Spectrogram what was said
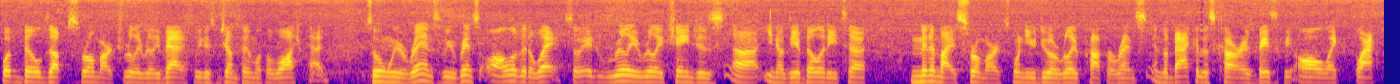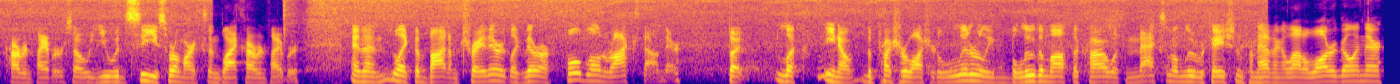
what builds up swirl marks really, really bad if we just jump in with a wash pad. So when we rinse, we rinse all of it away. So it really, really changes, uh, you know, the ability to minimize swirl marks when you do a really proper rinse. And the back of this car is basically all like black carbon fiber. So you would see swirl marks in black carbon fiber. And then like the bottom tray there, like there are full blown rocks down there. But look, you know, the pressure washer literally blew them off the car with maximum lubrication from having a lot of water going there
